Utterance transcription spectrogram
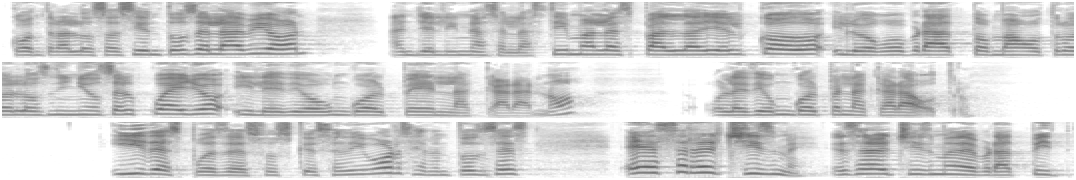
contra los asientos del avión. Angelina se lastima la espalda y el codo y luego Brad toma a otro de los niños del cuello y le dio un golpe en la cara, ¿no? O le dio un golpe en la cara a otro. Y después de eso es que se divorcian. Entonces, ese era el chisme, ese era el chisme de Brad Pitt.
